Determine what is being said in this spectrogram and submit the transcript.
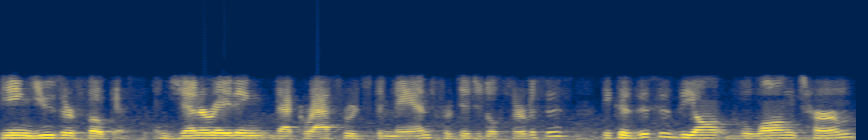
being user-focused and generating that grassroots demand for digital services, because this is the, the long-term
